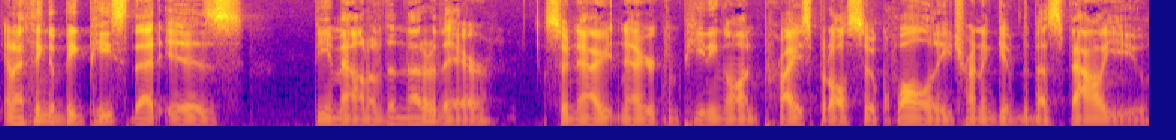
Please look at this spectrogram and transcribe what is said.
And I think a big piece of that is the amount of them that are there. So now now you're competing on price, but also quality, trying to give the best value,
